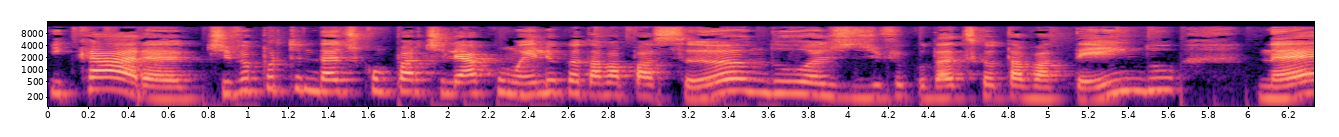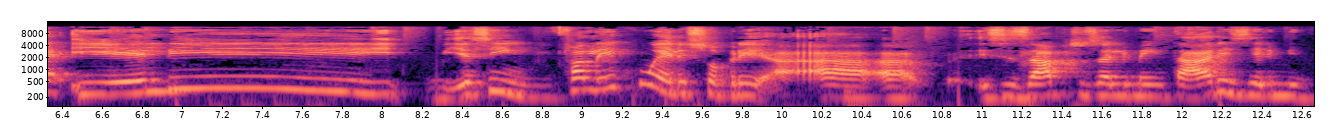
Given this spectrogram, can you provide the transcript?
e, cara, tive a oportunidade de compartilhar com ele o que eu tava passando, as dificuldades que eu tava tendo, né? E ele. E assim, falei com ele sobre a, a, esses hábitos alimentares, e ele me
